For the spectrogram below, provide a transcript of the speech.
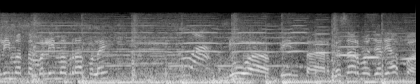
5 tambah 5 berapa Le? 2 2 Pintar Besar mau jadi apa?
